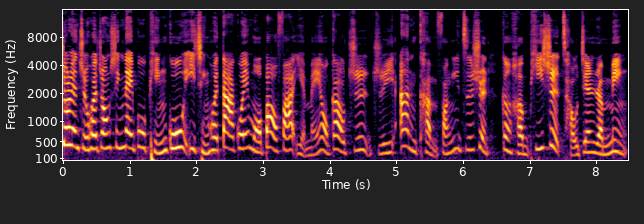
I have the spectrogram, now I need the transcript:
就连指挥中心内部评估疫情会大规模爆发也没有告知，质疑暗砍防疫资讯，更狠批示草菅人命。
